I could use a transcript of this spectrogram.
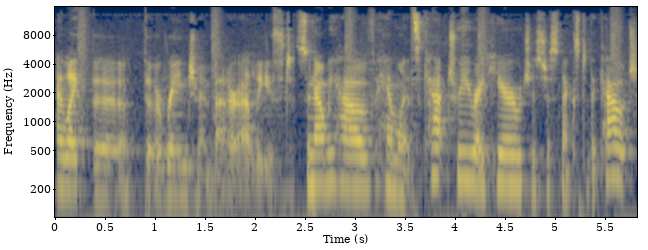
I like the, the arrangement better at least. So now we have Hamlet's cat tree right here, which is just next to the couch.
